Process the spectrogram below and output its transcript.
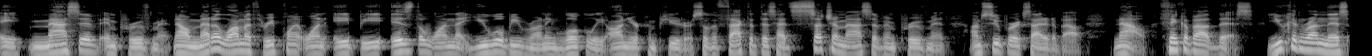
a massive improvement. Now, Meta Llama 3.18b is the one that you will be running locally on your computer. So the fact that this had such a massive improvement, I'm super excited about. Now, think about this. You can run this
